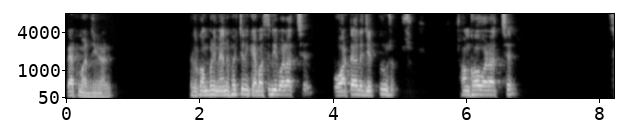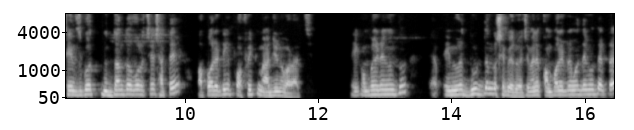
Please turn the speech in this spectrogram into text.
প্যাট মার্জিন আর কি। কোম্পানি ম্যানুফ্যাকচারিং ক্যাপাসিটি বাড়াচ্ছে ওয়াটার জেটপ্রুফ সংখ্যাও বাড়াচ্ছে সেলস গ্রোথ দুর্দান্ত করছে, সাথে অপারেটিং প্রফিট মার্জিনও বাড়াচ্ছে। এই কোম্পানিটা কিন্তু এই মুহূর্তে দুর্দান্ত শেপে রয়েছে। মানে কোম্পানিটার মধ্যে মধ্যে একটা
